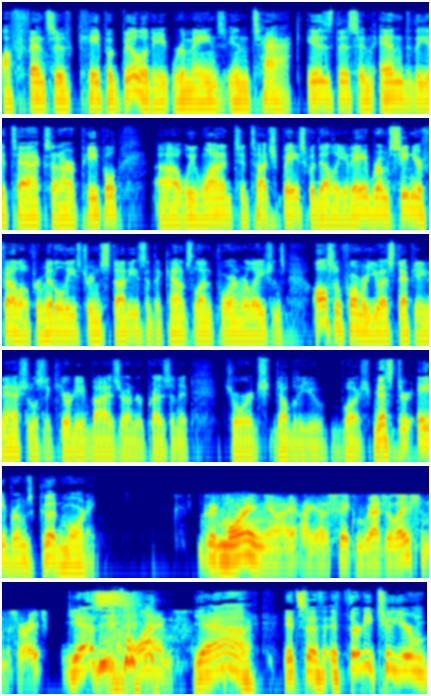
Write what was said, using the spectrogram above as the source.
offensive capability remains intact? Is this an end to the attacks on our people? Uh, we wanted to touch base with Elliott Abrams, Senior Fellow for Middle Eastern Studies at the Council on Foreign Relations, also former U.S. Deputy National Security Advisor under President George W. Bush. Mr. Abrams, good morning. Good morning, and I, I got to say congratulations, right? Yes. On the lines. yeah, it's a 32 year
